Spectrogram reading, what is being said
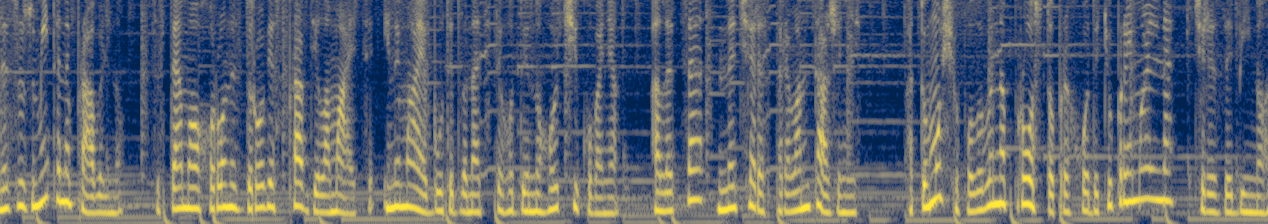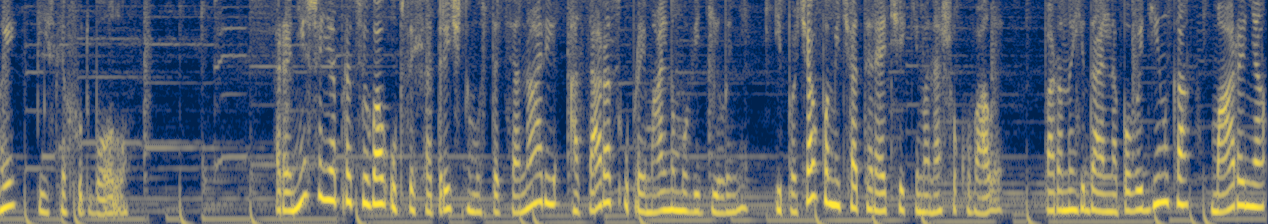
Не зрозумійте неправильно, система охорони здоров'я справді ламається і не має бути 12-годинного очікування, але це не через перевантаженість, а тому, що половина просто приходить у приймальне через забій ноги після футболу. Раніше я працював у психіатричному стаціонарі, а зараз у приймальному відділенні, і почав помічати речі, які мене шокували. Параноїдальна поведінка, марення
